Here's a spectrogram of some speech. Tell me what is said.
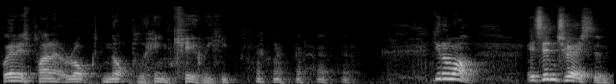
where is Planet Rock not playing Kayleigh? you know what? It's interesting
